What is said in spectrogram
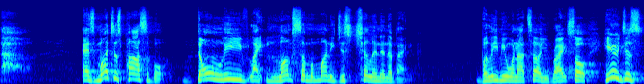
As much as possible, don't leave like lump sum of money just chilling in a bank. Believe me when I tell you, right? So here just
